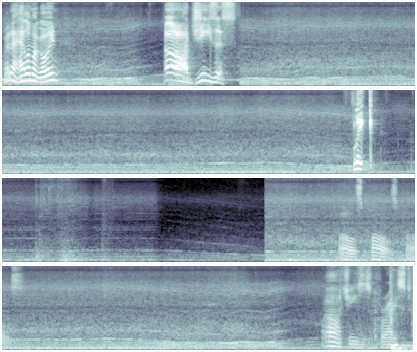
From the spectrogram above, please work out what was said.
Where the hell am I going? Oh, Jesus. Flick. Pause, pause, pause. Oh, Jesus Christ.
